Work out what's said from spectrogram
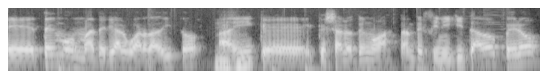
eh, tengo un material guardadito uh -huh. ahí que, que, ya lo tengo bastante finiquitado, pero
